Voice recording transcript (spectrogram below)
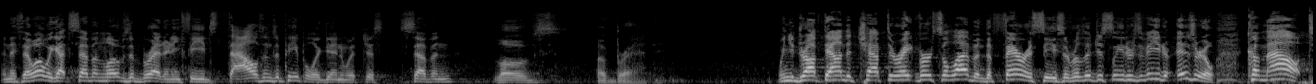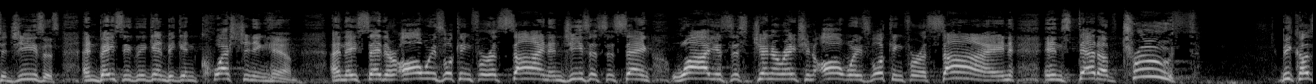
And they say, Well, we got seven loaves of bread. And he feeds thousands of people again with just seven loaves of bread. When you drop down to chapter 8, verse 11, the Pharisees, the religious leaders of Israel, come out to Jesus and basically again begin questioning him. And they say they're always looking for a sign. And Jesus is saying, Why is this generation always looking for a sign instead of truth? Because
